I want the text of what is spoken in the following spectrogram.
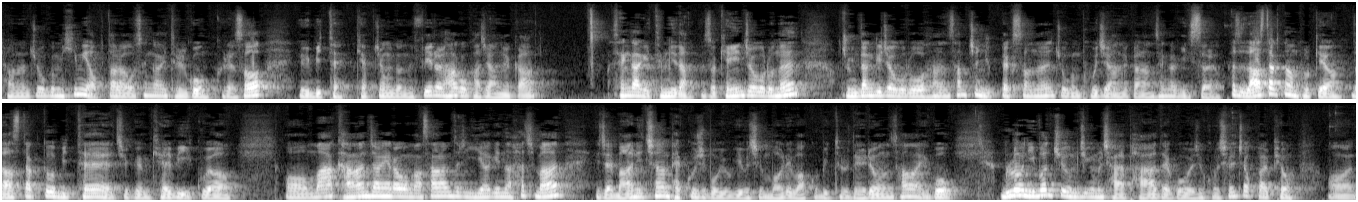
저는 조금 힘이 없다라고 생각이 들고 그래서 여기 밑에 갭 정도는 필을 하고 가지 않을까 생각이 듭니다. 그래서 개인적으로는 중단기적으로 한 3600선은 조금 보지 않을까라는 생각이 있어요. 그래서 나스닥도 한번 볼게요. 나스닥도 밑에 지금 갭이 있고요. 어, 막 강한 장이라고 막 사람들이 이야기는 하지만 이제 12,195 여기 지금 머리 맞고 밑으로 내려온 상황이고 물론 이번 주 움직임을 잘 봐야 되고 이제 그 실적 발표 어,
